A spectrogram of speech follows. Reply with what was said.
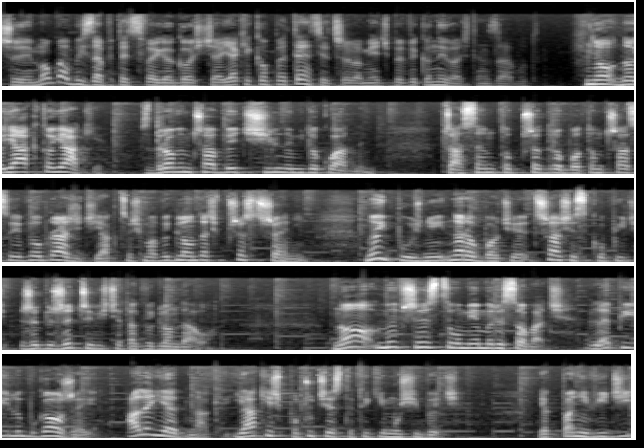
Czy mogłabyś zapytać swojego gościa, jakie kompetencje trzeba mieć, by wykonywać ten zawód? No, no jak to jakie? Zdrowym trzeba być silnym i dokładnym. Czasem to przed robotą trzeba sobie wyobrazić, jak coś ma wyglądać w przestrzeni. No i później na robocie trzeba się skupić, żeby rzeczywiście tak wyglądało. No, my wszyscy umiemy rysować, lepiej lub gorzej, ale jednak jakieś poczucie estetyki musi być. Jak pani widzi,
